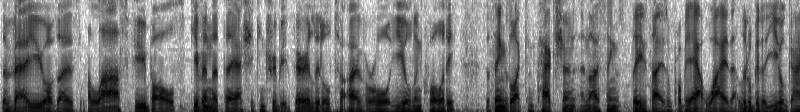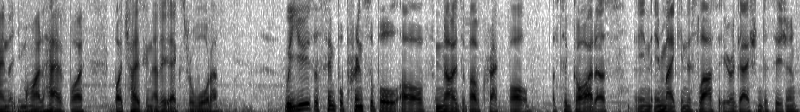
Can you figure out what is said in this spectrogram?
the value of those last few bolls, given that they actually contribute very little to overall yield and quality. The things like compaction and those things these days will probably outweigh that little bit of yield gain that you might have by, by chasing that extra water. We use a simple principle of nodes above crack boll to guide us in, in making this last irrigation decision.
